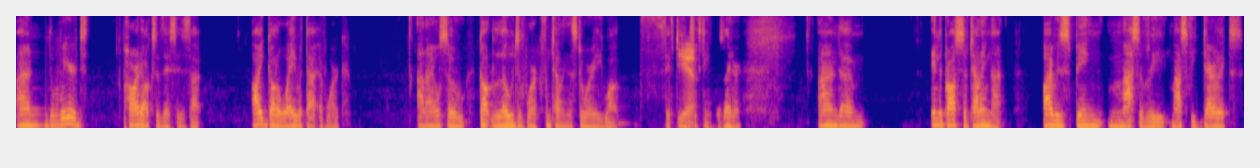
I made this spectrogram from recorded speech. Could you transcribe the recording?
And the weird paradox of this is that I got away with that at work. And I also got loads of work from telling the story, what, 15, Yeah. 16 years later. And um, in the process of telling that, I was being massively, massively derelict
